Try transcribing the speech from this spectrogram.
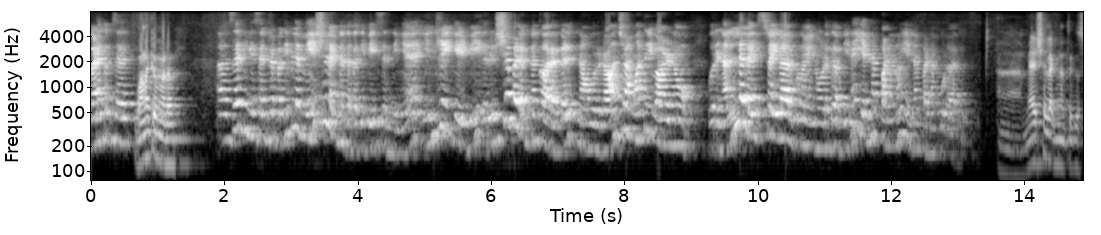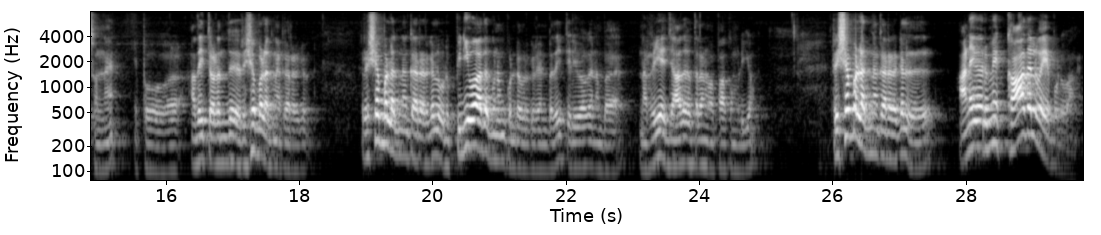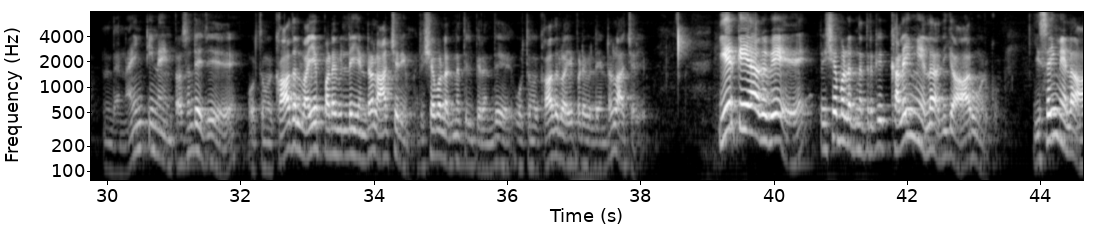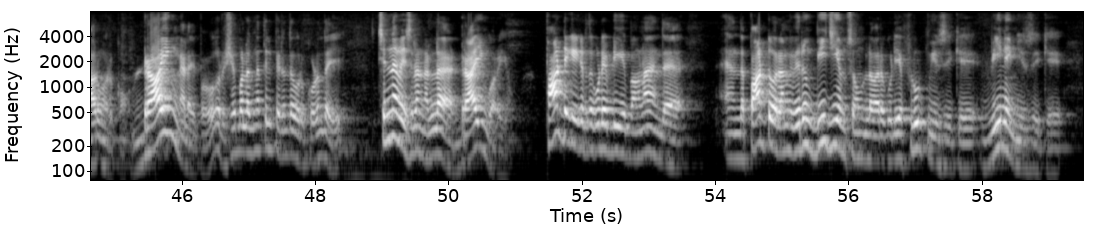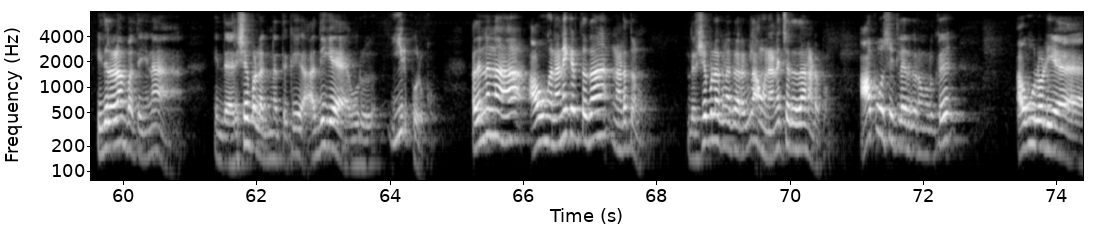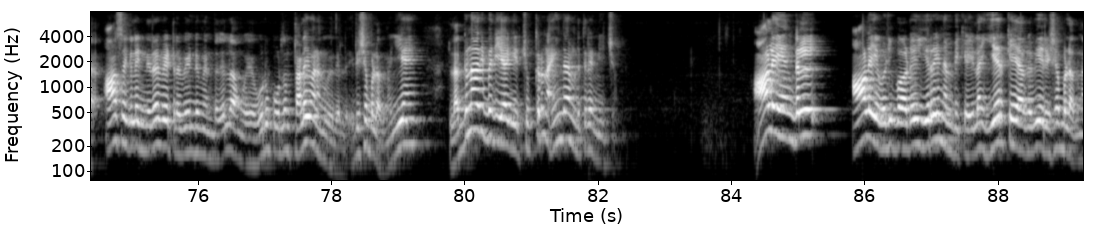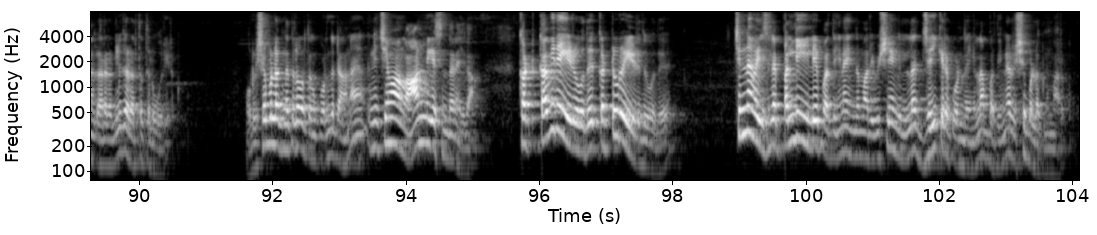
வணக்கம் சார் வணக்கம் madam sir நீங்க சென்ற பதிவுல மேஷ லக்னத்தை பத்தி பேசியிருந்தீங்க. இன்றைய கேள்வி ரிஷப லக்னக்காரர்கள் நான் ஒரு ராஜா மாதிரி வாழணும். ஒரு நல்ல லைஃப் ஸ்டைலா இருக்கணும் என்னோடது அப்படின்னா என்ன பண்ணணும் என்ன பண்ணக்கூடாது? மேஷ லக்னத்துக்கு சொன்னேன். இப்போது அதைத் தொடர்ந்து ரிஷப லக்னக்காரர்கள். ரிஷப லக்னக்காரர்கள் ஒரு பிடிவாத குணம் கொண்டவர்கள் என்பதை தெளிவாக நம்ம நிறைய ஜாதகத்தில் நம்ம பார்க்க முடியும். ரிஷப லக்னக்காரர்கள் அனைவருமே காதல் வயப்படுவாங்க. இந்த நைன்டி நைன் பர்சன்டேஜ் ஒருத்தவங்க காதல் வயப்படவில்லை என்றால் ஆச்சரியம். ரிஷப லக்னத்தில் பிறந்து ஒருத்தவங்க காதல் வயப்படவில்லை என்றால் ஆச்சரியம். இயற்கையாகவே ரிஷப லக்னத்திற்கு கலை மேலே அதிக ஆர்வம் இருக்கும். இசை மேலே ஆர்வம் இருக்கும். டிராயிங் மேலே இப்போது ரிஷப லக்னத்தில் பிறந்த ஒரு குழந்தை சின்ன வயசில் நல்ல டிராயிங் வரையும். பாட்டு கேட்குறது கூட எப்படி கேட்பாங்கன்னா இந்த இந்த பாட்டு வராமல் வெறும் பிஜிஎம் சவுண்டில் வரக்கூடிய ஃப்ளூட் மியூசிக்கு வீணை மியூசிக்கு இதிலெல்லாம் பார்த்தீங்கன்னா இந்த ரிஷப லக்னத்துக்கு அதிக ஒரு ஈர்ப்பு இருக்கும். அது என்னென்னா அவங்க நினைக்கிறத தான் நடத்தணும். இந்த ரிஷப லக்னக்காரர்கள் அவங்க நினச்சதை தான் நடக்கும். ஆப்போசிட்டில் இருக்கிறவங்களுக்கு அவங்களுடைய ஆசைகளை நிறைவேற்ற வேண்டும் என்பதில் அவங்க ஒருபோதும் தலை வணங்குவதில்லை. ரிஷப லக்னம். ஏன்? லக்னாதிபதியாகிய சுக்கிரன் ஐந்தாம் இடத்துல நீச்சம். ஆலயங்கள் ஆலய வழிபாடு இறை நம்பிக்கையெல்லாம் இயற்கையாகவே ரிஷப லக்னக்காரர்களுக்கு ரத்தத்தில் ஊறியிருக்கும். ஒரு ரிஷப லக்னத்தில் ஒருத்தவங்க பிறந்துட்டாங்கன்னா நிச்சயமாக அவங்க ஆன்மீக சிந்தனை தான். கட் கவிதை எழுவது கட்டுரை எழுதுவது சின்ன வயசில் பள்ளியிலே பார்த்தீங்கன்னா இந்த மாதிரி விஷயங்கள்லாம் ஜெயிக்கிற குழந்தைங்கள்லாம் பார்த்தீங்கன்னா ரிஷப லக்னமாக இருக்கும்.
